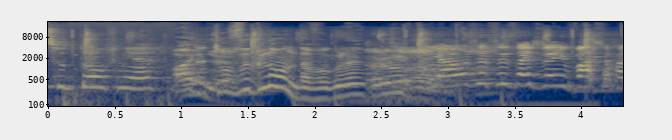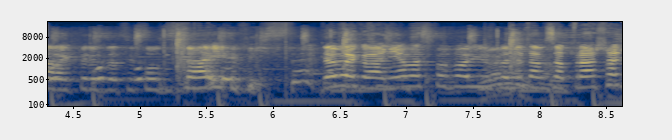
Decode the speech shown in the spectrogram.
Jest cudownie. Ale to wygląda w ogóle. Ja muszę przyznać, że i wasze charakteryzacje są zajebiste. Dobra, kochani, ja was powoli już będę tam zapraszać.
